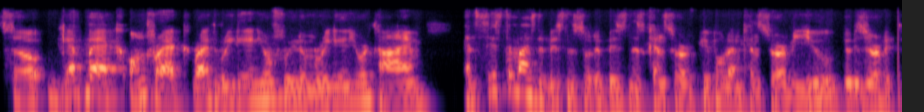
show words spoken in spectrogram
So get back on track, right? Regain your freedom, regain your time, and systemize the business so the business can serve people and can serve you. You deserve it.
